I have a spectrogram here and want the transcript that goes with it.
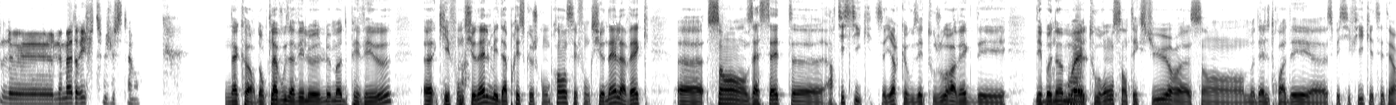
le, le mode Rift, justement. D'accord. Donc là, vous avez le, le mode PVE euh, qui est fonctionnel, mais d'après ce que je comprends, c'est fonctionnel avec euh, sans assets euh, artistiques. C'est-à-dire que vous êtes toujours avec des, des bonhommes Ouais. tout ronds, sans texture, sans modèle 3D euh, spécifique, etc.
